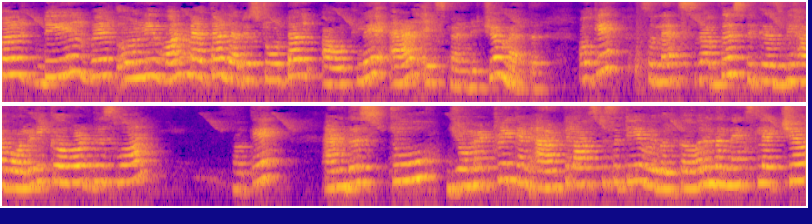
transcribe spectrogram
will deal with only one method that is total outlay and expenditure method. Okay. So let's rub this because we have already covered this one. Okay. And this two geometric and arc elasticity we will cover in the next lecture.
